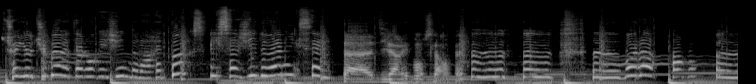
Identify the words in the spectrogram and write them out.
Ce youtubeur est à l'origine de la Redbox? Il s'agit de Amixel. T'as dit la réponse là en fait. Euh, euh, euh, voilà. Pardon. Euh,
